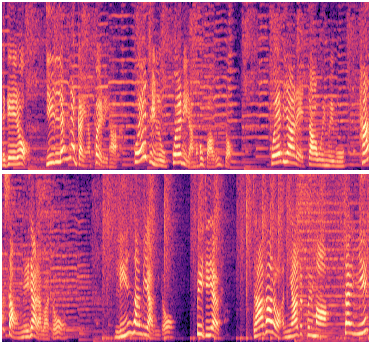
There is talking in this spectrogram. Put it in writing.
တကယ်တော့ဒီလက်နက်ကင်အဖွဲ့တွေဟာကွဲခြင်းလို့ကွဲနေတာမဟုတ်ပါဘူးတော့ကွဲပြတဲ့တာဝန်တွေကိုထမ်းဆောင်နေကြတာပါတော့လင်းစမ်းပြရပြီတော့ PDF ဒါကတော့အများတစ်ခွင်မှာတိုင်ရင်း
